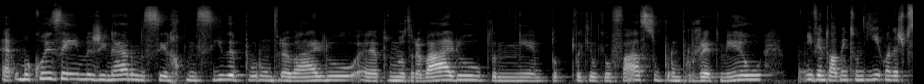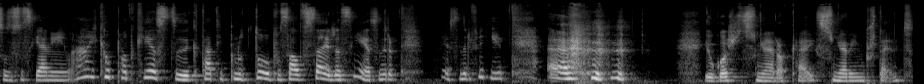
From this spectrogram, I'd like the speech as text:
Eh, uma coisa é imaginar-me ser reconhecida por um trabalho, eh, pelo meu trabalho, pela minha, por aquilo que eu faço, por um projeto meu. Eventualmente um dia, quando as pessoas associarem, ah, aquele podcast que está tipo no topo, salve seja, assim, é Sandra, é Sandra Faria. eu gosto de sonhar, ok? Sonhar é importante.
